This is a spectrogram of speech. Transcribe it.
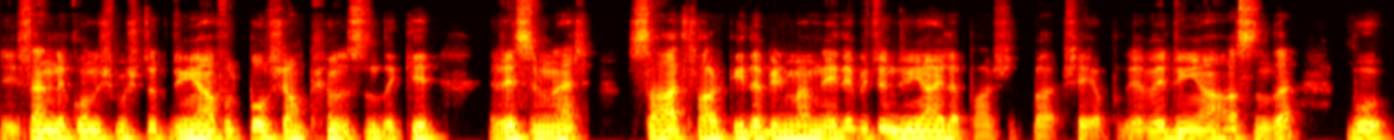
E, senle konuşmuştuk. Dünya Futbol Şampiyonası'ndaki resimler saat farkıyla bilmem neyle bütün dünyayla şey yapılıyor ve dünya aslında bu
